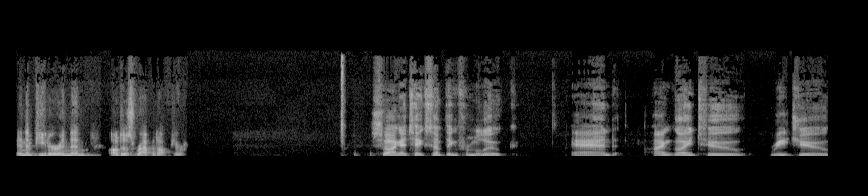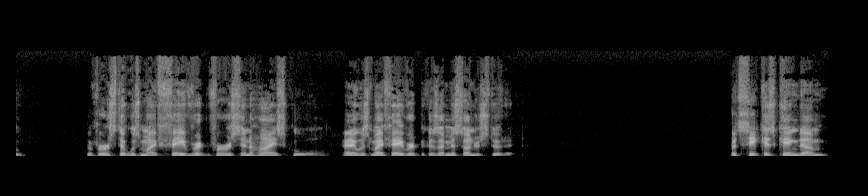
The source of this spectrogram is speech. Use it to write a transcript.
And then Peter, and then I'll just wrap it up here. So I'm going to take something from Luke and I'm going to read you the verse that was my favorite verse in high school. And it was my favorite because I misunderstood it but seek his kingdom,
